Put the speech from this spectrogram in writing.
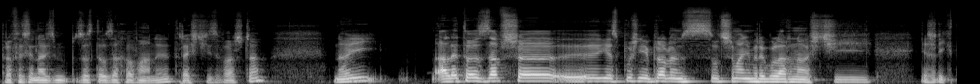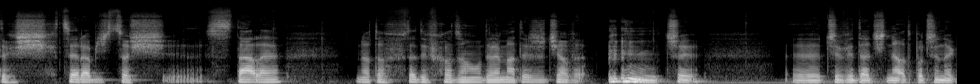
Profesjonalizm został zachowany, treści zwłaszcza. No i, ale to zawsze y, jest później problem z utrzymaniem regularności. Jeżeli ktoś chce robić coś y, stale, no to wtedy wchodzą dylematy życiowe. czy, czy wydać na odpoczynek,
